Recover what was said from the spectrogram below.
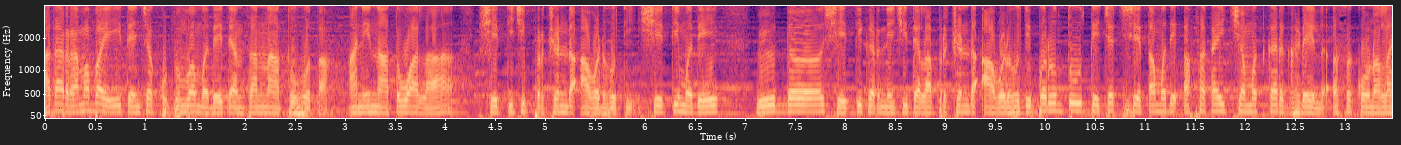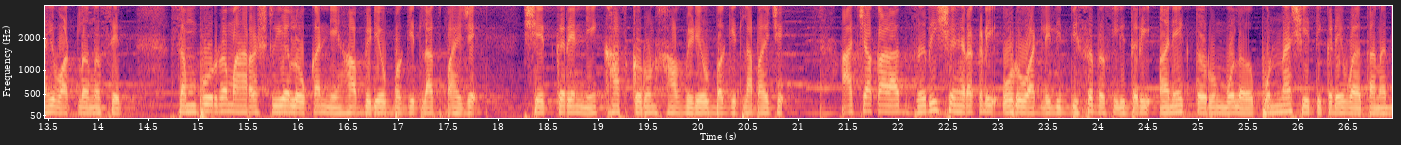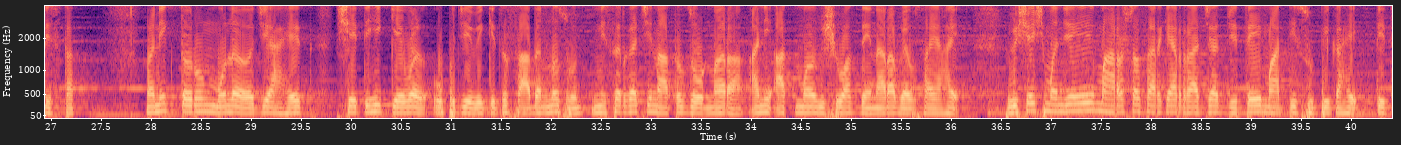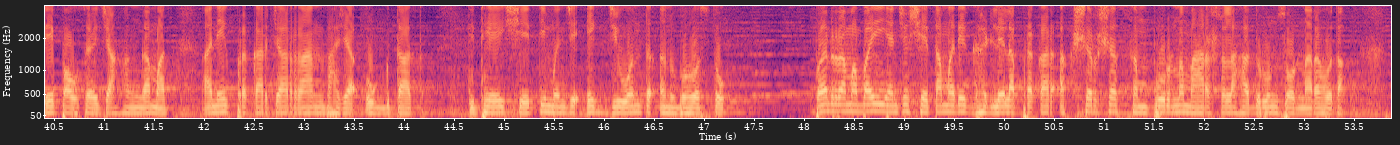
आता रमाबाई त्यांच्या कुटुंबामध्ये त्यांचा नातू होता आणि नातवाला शेतीची प्रचंड आवड होती. शेतीमध्ये विविध शेती करण्याची त्याला प्रचंड आवड होती परंतु त्याच्याच शेतामध्ये असा काही चमत्कार घडेल असं कोणालाही वाटलं नसेल. संपूर्ण महाराष्ट्रीय लोकांनी हा व्हिडिओ बघितलाच पाहिजे. शेतकऱ्यांनी खास करून हा व्हिडिओ बघितला पाहिजे. आजच्या काळात जरी शहराकडे ओढ वाढलेली दिसत असली तरी अनेक तरुण मुलं पुन्हा शेतीकडे वळताना दिसतात. अनेक तरुण मुलं जी आहेत शेती ही केवळ उपजीविकेचं साधन नसून निसर्गाची नातं जोडणारा आणि आत्मविश्वास देणारा व्यवसाय आहे. विशेष म्हणजे महाराष्ट्रासारख्या राज्यात जिथे माती सुपीक आहे तिथे पावसाळ्याच्या हंगामात अनेक प्रकारच्या रानभाज्या उगतात. तिथे शेती म्हणजे एक जिवंत अनुभव असतो. पण रमाबाई यांच्या शेतामध्ये घडलेला प्रकार अक्षरशः संपूर्ण महाराष्ट्राला हादरून सोडणारा होता.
